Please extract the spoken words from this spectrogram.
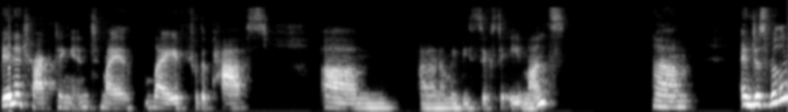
been attracting into my life for the past um, I don't know, maybe six to eight months. Um, and just really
